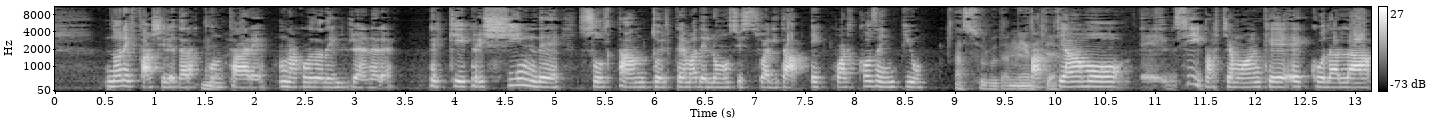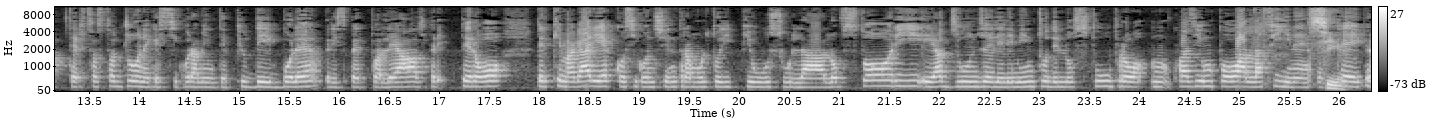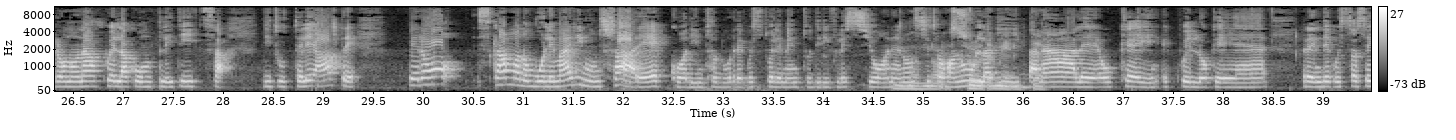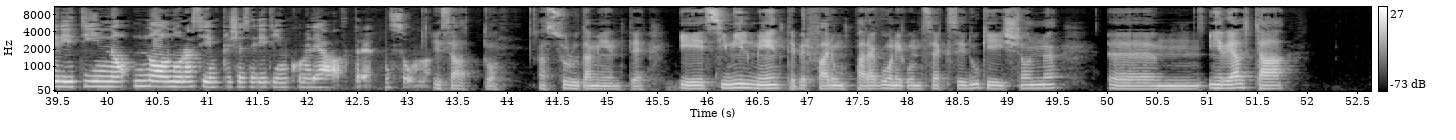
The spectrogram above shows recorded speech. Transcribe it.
non è facile da raccontare no. una cosa del genere perché prescinde soltanto il tema dell'omosessualità, è qualcosa in più. Assolutamente. Partiamo, eh, sì, partiamo anche ecco, dalla terza stagione che sicuramente è più debole rispetto alle altre, però perché magari ecco, si concentra molto di più sulla love story e aggiunge l'elemento dello stupro mh, mm, quasi un po' alla fine, sì. ok? Però non ha quella completezza di tutte le altre, però Scam non vuole mai rinunciare ecco, ad introdurre questo elemento di riflessione, non no, si no, trova nulla di banale, ok? È quello che rende questa serie teen non una semplice serie teen come le altre, insomma. Esatto, assolutamente. E similmente, per fare un paragone con Sex Education, ehm, in realtà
